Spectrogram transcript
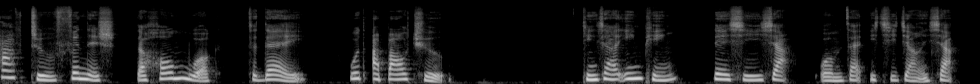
have to finish the homework today. What about you？停下音频，练习一下，我们再一起讲一下。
